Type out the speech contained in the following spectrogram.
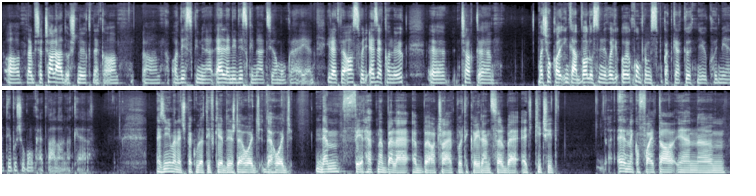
a, legalábbis a családos nőknek a, a, a diszkriminál, elleni diszkrimináció a munkahelyen. Illetve az, hogy ezek a nők csak vagy sokkal inkább valószínű, hogy kompromisszumokat kell kötniük, hogy milyen típusú munkát vállalnak el. Ez nyilván egy spekulatív kérdés, de hogy, de hogy nem férhetne bele ebbe a családpolitikai rendszerbe egy kicsit ennek a fajta ilyen um,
